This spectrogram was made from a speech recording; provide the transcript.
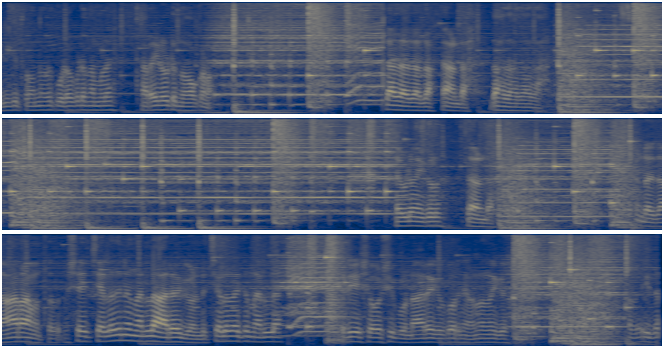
എനിക്ക് തോന്നുന്നത് കൂടെ കൂടെ നമ്മൾ തറയിലോട്ട് നോക്കണം ദാ ദാ ദാ ദാ ദാ ദാ ദാ ദാ എവിടെ നോക്കിക്കോളൂ? വേണ്ട ഇത് ആറാമത്തത്. പക്ഷേ ചിലതിന് നല്ല ആരോഗ്യമുണ്ട്. ചിലതൊക്കെ നല്ല ചെറിയ ശോഷിപ്പുണ്ട്. ആരോഗ്യം കുറഞ്ഞാണ് നിങ്ങൾക്ക് അത് ഇത്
